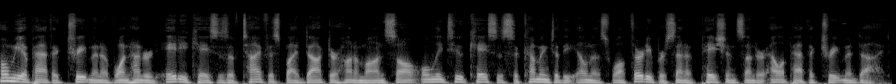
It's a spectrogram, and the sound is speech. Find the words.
Homeopathic treatment of 180 cases of typhus by Dr. Hahnemann saw only two cases succumbing to the illness while 30% of patients under allopathic treatment died.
